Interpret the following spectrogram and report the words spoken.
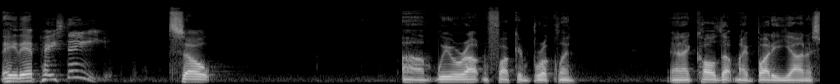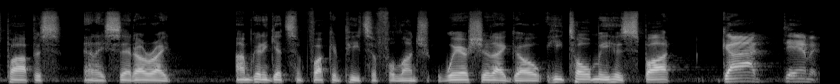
hey there, pasty. So, um, we were out in fucking Brooklyn, and I called up my buddy Yannis Pappas, and I said, "All right, I'm going to get some fucking pizza for lunch. Where should I go? He told me his spot. God damn it.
